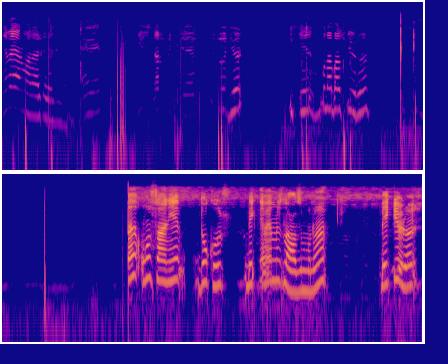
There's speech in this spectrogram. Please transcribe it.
Mi Erman arkadaşlar? Evet. New Star e, İşte buna basıyoruz. 10 saniye 9 beklememiz lazım bunu. Bekliyoruz.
